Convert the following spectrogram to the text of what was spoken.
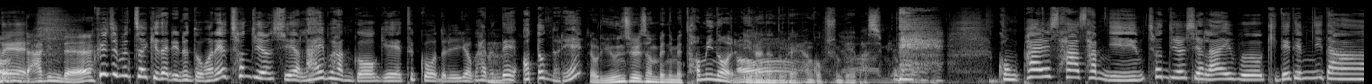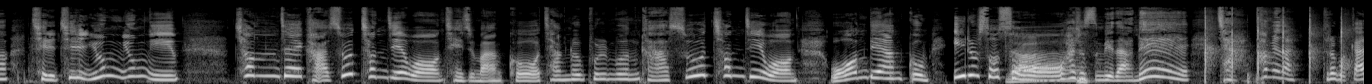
네. 딱인데. 퀴즈 문자 기다리는 동안에 천주현 씨의 라이브 한곡 에 듣고 오려고 하는데 음. 어떤 노래? 자, 우리 윤수일 선배님의 터미널이라는 아. 노래 한 곡 준비해 봤습니다. 네. 0843님, 천지열 씨의 라이브 기대됩니다. 7766님, 천재 가수 천재원, 재주 많고 장르 불문 가수 천재원, 원대한 꿈 이루소서 야. 하셨습니다. 네. 자, 터미널 들어볼까요?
